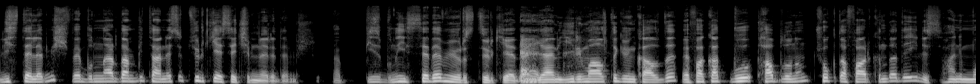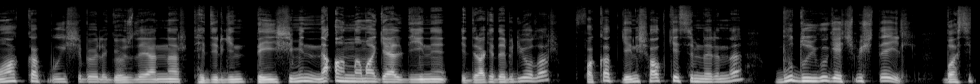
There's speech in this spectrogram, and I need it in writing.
listelemiş ve bunlardan bir tanesi Türkiye seçimleri demiş. Ya biz bunu hissedemiyoruz Türkiye'den. Evet. Yani 26 gün kaldı ve fakat bu tablonun çok da farkında değiliz. Hani muhakkak bu işi böyle gözleyenler tedirgin, değişimin ne anlama geldiğini idrak edebiliyorlar. Fakat geniş halk kesimlerinde bu duygu geçmiş değil. Basit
